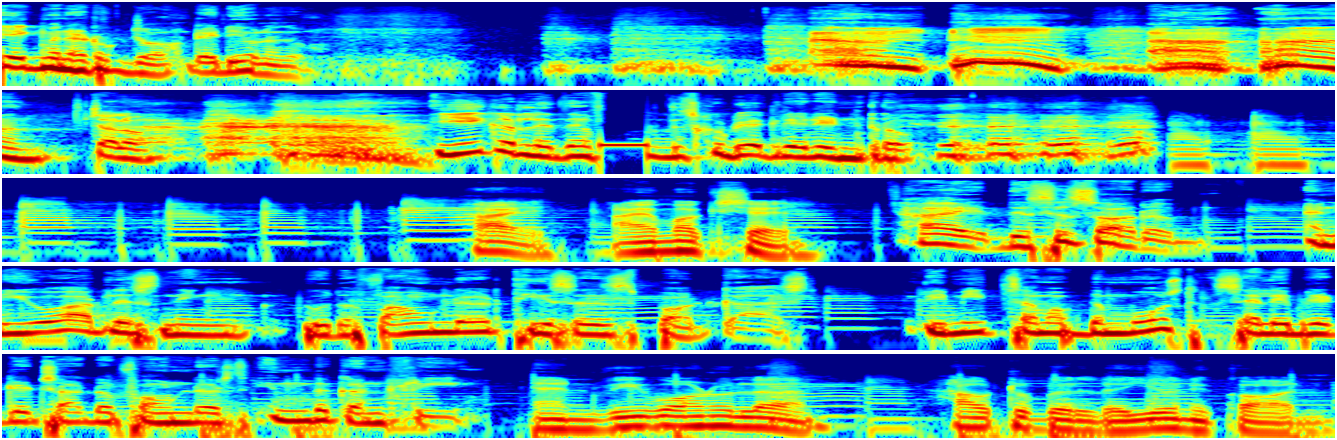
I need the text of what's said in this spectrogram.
एक मिनट रुक जाओ रेडी होने दो। चलो ये कर लेते हैं hi I am Akshay hi this is Saurabh and you are listening to the founder thesis podcast we meet some of the most celebrated startup founders in the country and we want to learn how to build a unicorn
